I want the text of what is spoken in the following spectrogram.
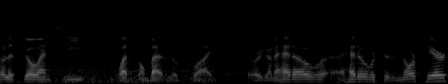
So let's go and see what combat looks like. So we're going to head over, head over to the north here.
